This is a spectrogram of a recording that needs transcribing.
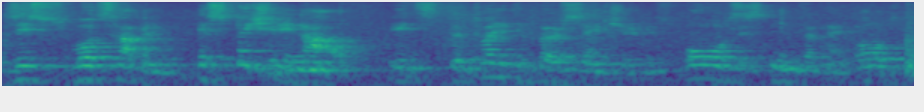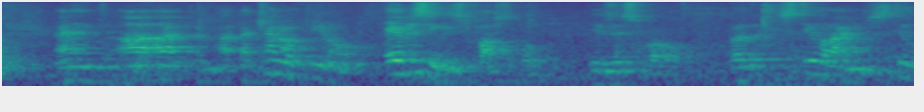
this, what's happening, especially now. It's the 21st century, it's all this internet, all of, and I, I, I cannot, you know, everything is possible in this world. But still, I'm still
